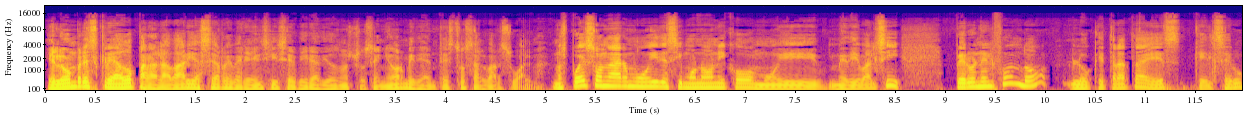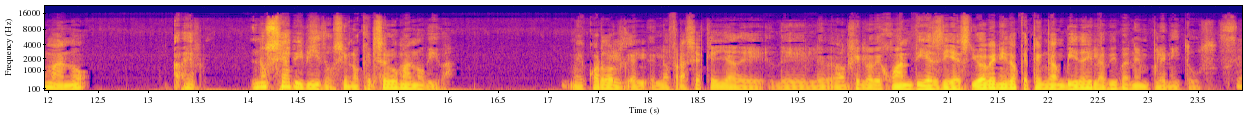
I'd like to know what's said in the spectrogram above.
El hombre es creado para alabar y hacer reverencia y servir a Dios nuestro Señor, mediante esto salvar su alma. Nos puede sonar muy decimonónico, muy medieval, sí, pero en el fondo lo que trata es que el ser humano, a ver, no sea vivido, sino que el ser humano viva. Me acuerdo la frase aquella del Evangelio de Juan 10:10, 10, yo he venido a que tengan vida y la vivan en plenitud. Sí.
